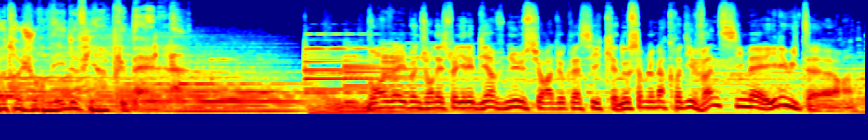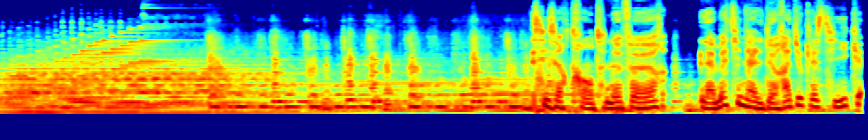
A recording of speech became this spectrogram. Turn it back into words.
votre journée devient plus belle. Bon réveil, bonne journée, soyez les bienvenus sur Radio Classique. Nous sommes le mercredi 26 mai, il est 8h. – 6h30, 9h, la matinale de Radio Classique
